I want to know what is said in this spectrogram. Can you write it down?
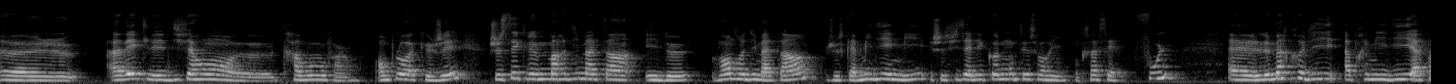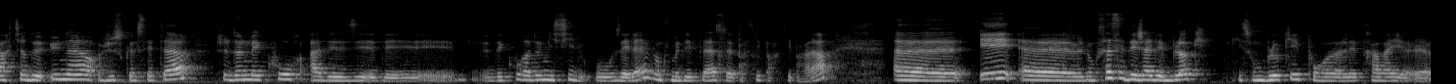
Euh, avec les différents euh, travaux, enfin emplois que j'ai, je sais que le mardi matin et le vendredi matin, jusqu'à midi et demi, je suis à l'école Montessori. Donc ça c'est full. Euh, le mercredi après-midi, à partir de 1h jusqu'à 7h, je donne mes cours à des, des, cours à domicile aux élèves. Donc je me déplace par-ci, par-ci, par-là. et donc ça c'est déjà des blocs sont bloqués pour euh, euh,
